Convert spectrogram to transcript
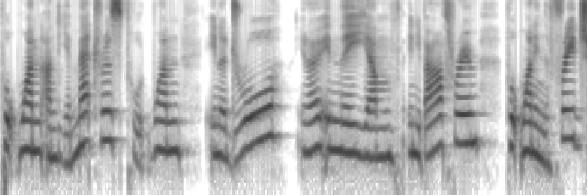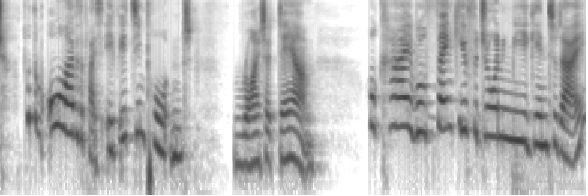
put one under your mattress, put one in a drawer, you know, in the um, in your bathroom, put one in the fridge, put them all over the place. If it's important, write it down. Okay, well, thank you for joining me again today.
